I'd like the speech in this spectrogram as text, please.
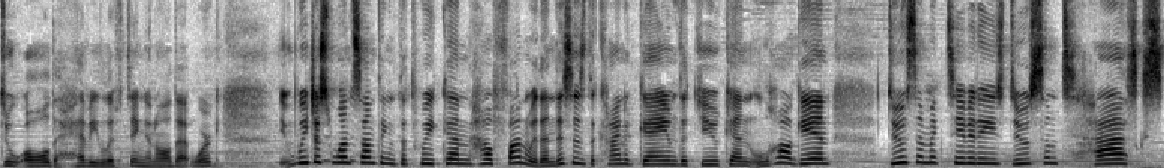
do all the heavy lifting and all that work. We just want something that we can have fun with and this is the kind of game that you can log in, do some activities, do some tasks,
